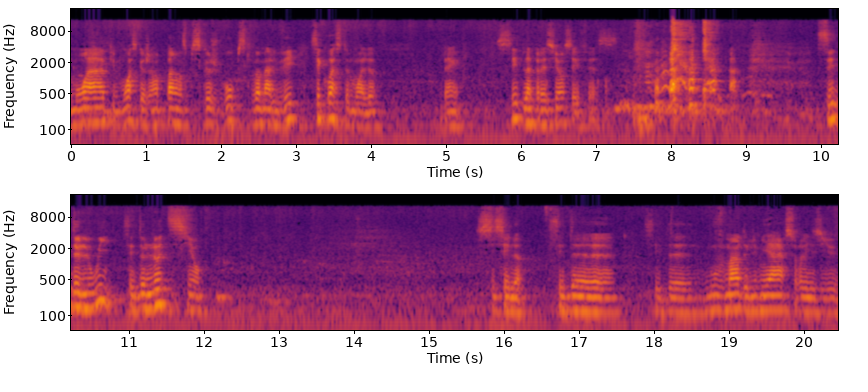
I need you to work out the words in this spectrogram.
moi, puis moi, ce que j'en pense, puis ce que je vaux, puis ce qui va m'arriver, c'est quoi, ce moi-là? Ben, c'est de la pression sur les fesses. c'est de l'ouïe, c'est de l'audition. C'est là. C'est de, c'est de mouvement de lumière sur les yeux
